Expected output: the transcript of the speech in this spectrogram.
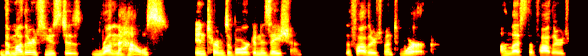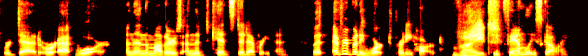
the mothers used to run the house in terms of organization. The fathers went to work, unless the fathers were dead or at war. And then the mothers and the kids did everything. But everybody worked pretty hard right. to keep families going.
